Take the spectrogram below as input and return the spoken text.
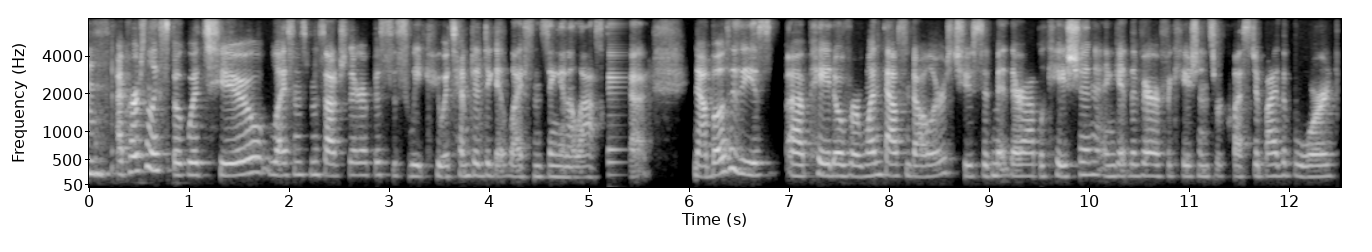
I personally spoke with two licensed massage therapists this week who attempted to get licensing in Alaska. Now, both of these uh, paid over $1,000 to submit their application and get the verifications requested by the board.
